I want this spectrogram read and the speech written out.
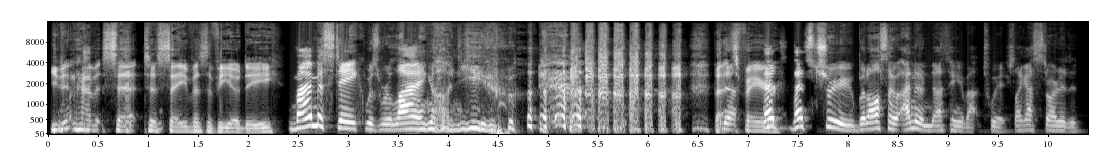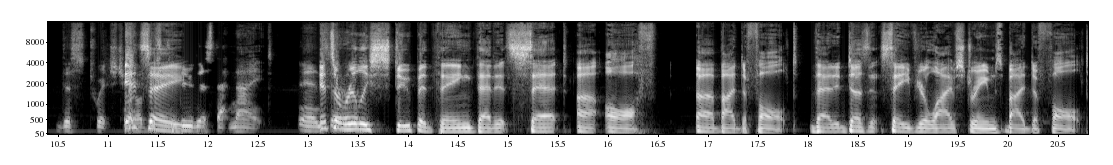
You didn't have it set to save as a VOD. My mistake was relying on you. That's No, fair. That's that's true, but also I know nothing about Twitch. Like I started a, this Twitch channel It's just a- to do this that night. And it's so- a really stupid thing that it's set uh, off uh, by default that it doesn't save your live streams by default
